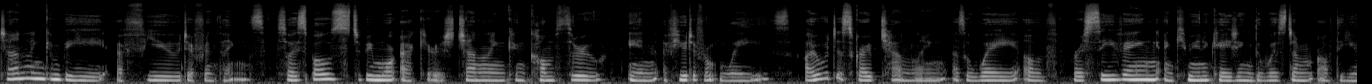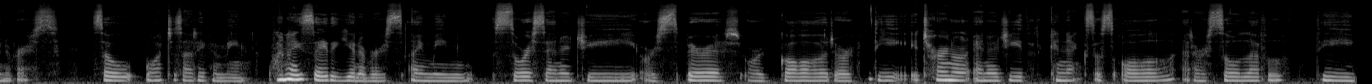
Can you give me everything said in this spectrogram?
Channeling can be a few different things. So, I suppose to be more accurate, channeling can come through in a few different ways. I would describe channeling as a way of receiving and communicating the wisdom of the universe. So, what does that even mean? When I say the universe, I mean source energy or spirit or God or the eternal energy that connects us all at our soul level, the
